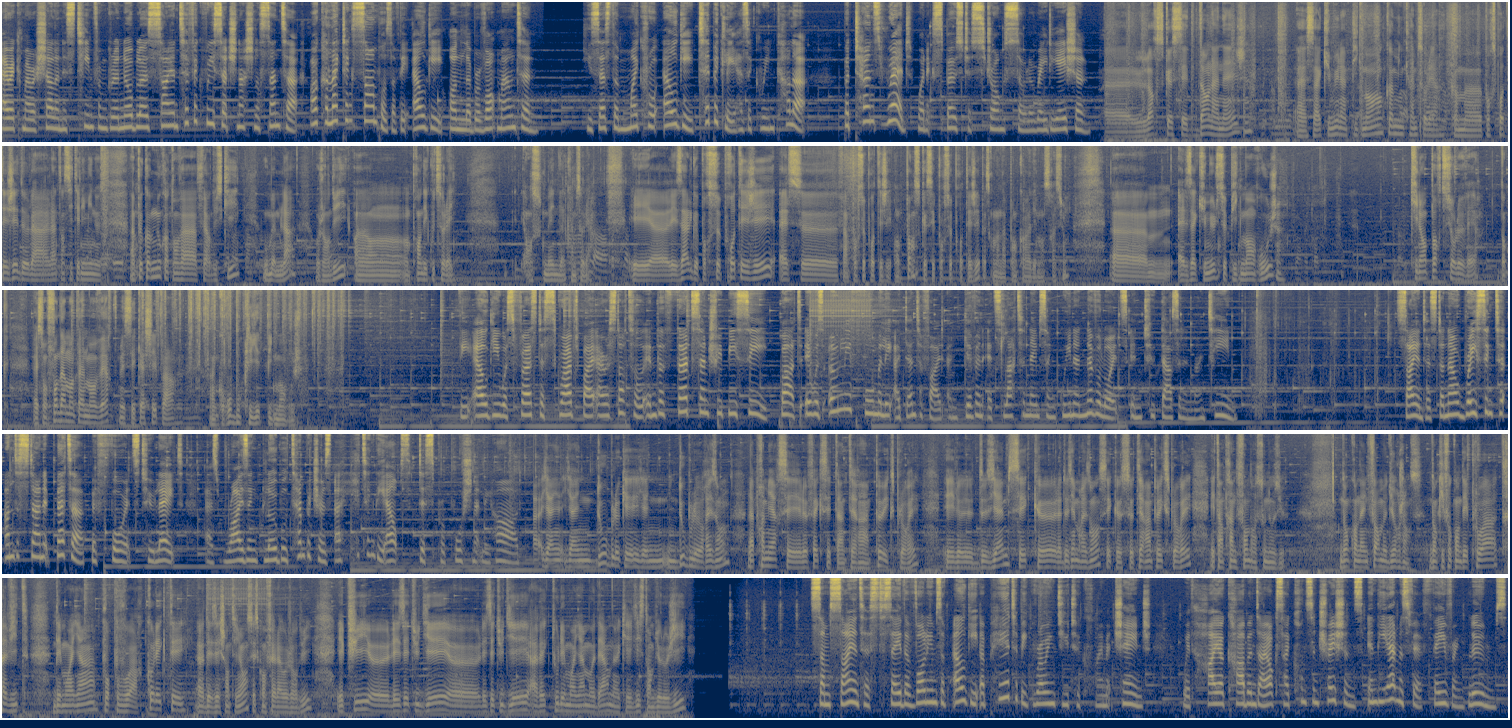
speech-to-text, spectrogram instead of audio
Eric Marichal and his team from Grenoble's Scientific Research National Center are collecting samples of the algae on Le Brevant mountain. He says the microalgae typically has a green color, but turns red when exposed to strong solar radiation. Euh, lorsque c'est dans la neige, euh, ça accumule un pigment comme une crème solaire, comme euh, pour se protéger de l'intensité lumineuse. Un peu comme nous quand on va faire du ski, ou même là, aujourd'hui, on, on prend des coups de soleil on se met de la crème solaire. Et euh, les algues, pour se protéger, elles se. Enfin, pour se protéger, on pense que c'est pour se protéger parce qu'on n'en a pas encore la démonstration. Euh, elles accumulent ce pigment rouge qui l'emporte sur le vert. Donc, elles sont fondamentalement vertes, mais c'est caché par un gros bouclier de pigment rouge. The algae was first described by Aristotle in the 3rd century BC, but it was only formally identified and given its Latin name Sanguina niveloides in 2019. Scientists are now racing to understand it better before it's too late, as rising global temperatures are hitting the Alps disproportionately hard. Il y, a, il y a, une, double, il y a une, double raison. La première, c'est le fait que c'est un terrain peu exploré. Et le deuxième, que la deuxième raison, c'est que ce terrain peu exploré est en train de fondre sous nos yeux. Donc on a une forme d'urgence. Donc il faut qu'on déploie très vite des moyens pour pouvoir collecter euh, des échantillons, c'est ce qu'on fait là aujourd'hui, et puis euh, les, étudier, euh, les étudier avec tous les moyens modernes qui existent en biologie. Some scientists say the volumes of algae appear to be growing due to climate change, with higher carbon dioxide concentrations in the atmosphere favoring blooms.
